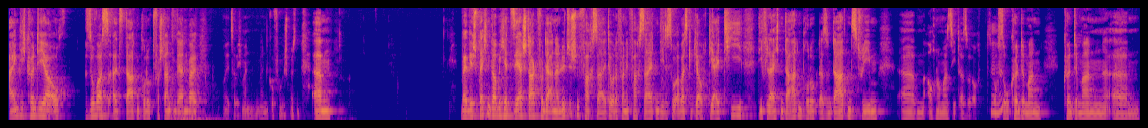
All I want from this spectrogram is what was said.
eigentlich könnte ja auch sowas als Datenprodukt verstanden werden, weil oh, jetzt habe ich mein, mein Mikrofon geschmissen. Ähm, weil wir sprechen, glaube ich, jetzt sehr stark von der analytischen Fachseite oder von den Fachseiten, die das so, aber es gibt ja auch die IT, die vielleicht ein Datenprodukt, also ein Datenstream ähm, auch nochmal sieht. Also auch, mhm. auch so könnte man, könnte man ähm,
